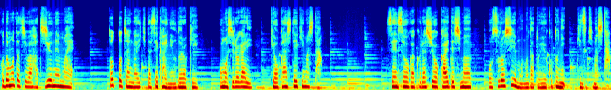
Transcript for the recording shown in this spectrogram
子供たちは80年前、トットちゃんが生きた世界に驚き、面白がり、共感していきました。戦争が暮らしを変えてしまう恐ろしいものだということに気づきました。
